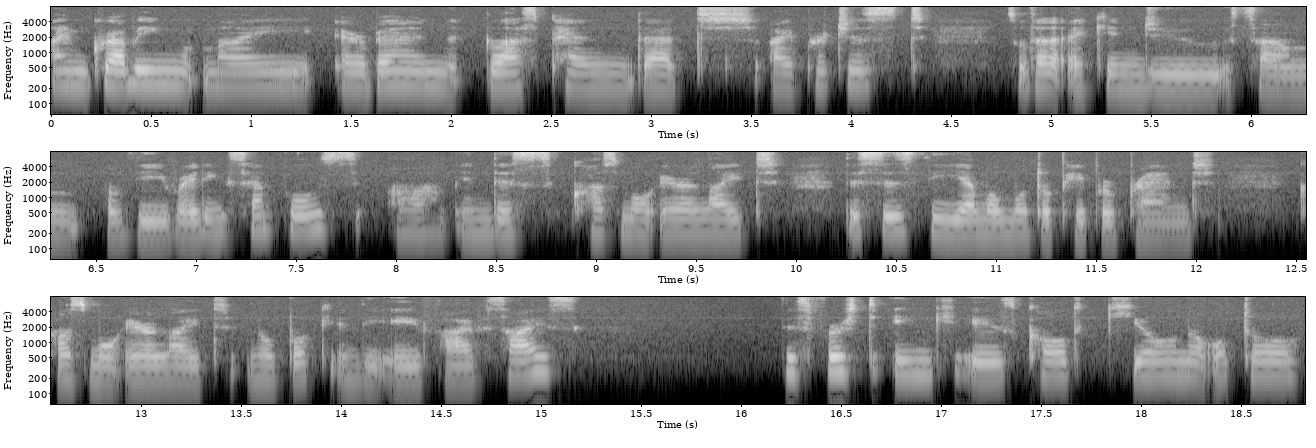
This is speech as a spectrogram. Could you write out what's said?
I'm grabbing my Herbin glass pen that I purchased. so that I can do some of the writing samples um, in this Cosmo Airlight. This is the Yamamoto paper brand Cosmo Airlight notebook in the A5 size. This first ink is called Kyo no Oto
